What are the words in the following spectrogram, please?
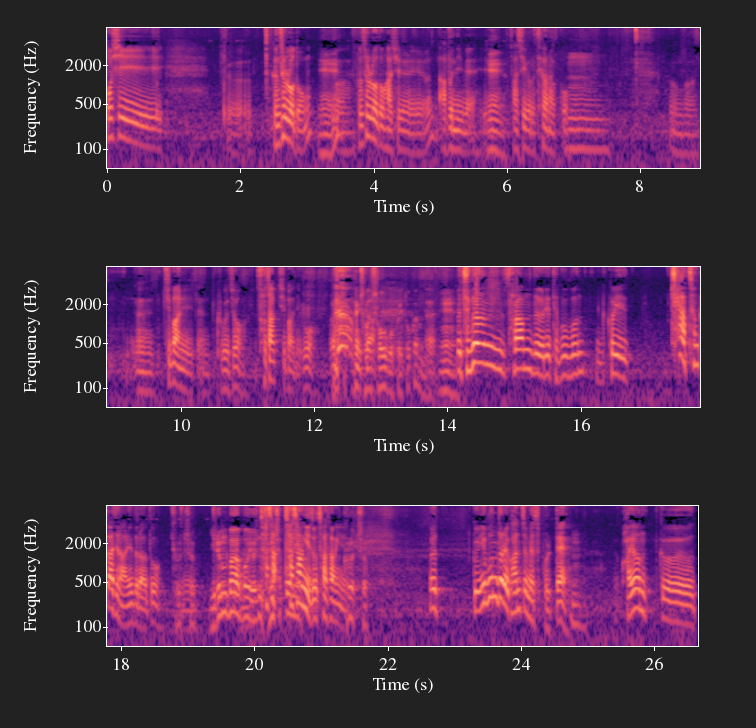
도시 그 건설노동, 예. 어, 건설노동 하시는 아버님의 예. 자식으로 태어났고 음. 그리고 뭐 예, 집안이 이제 그거죠 소작 집안이고 그러니까 저, 저하고 거의 똑같네. 예. 주변 사람들이 대부분 거의 최하층까지는 아니더라도 그렇죠. 이른바 뭐 요즘 차상, 정치권이- 차상이죠 차상이. 그렇죠. 그 이분들의 관점에서 볼때 음. 과연 그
